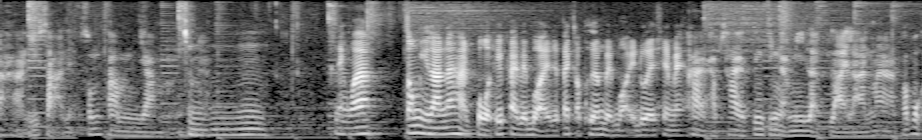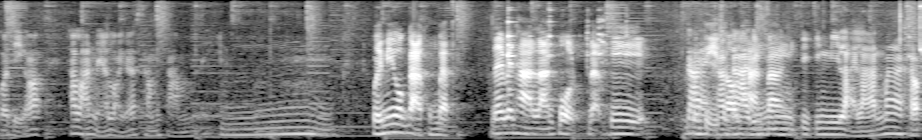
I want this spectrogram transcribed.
อาหารอีสานเนี่ยส้มตำยำใช่อืไหมมแสดงว่า ต้องมีร้านอาหารโปรดที่ไปบ่อยๆหรือไปกับเพื่อนบ่อยๆด้วยใช่ไหมครับใช่ครับใช่จริงๆอะมีหลายหลายร้านมากเพราะปกติก็ถ้าร้านไหนอร่อยก็ซ้ำๆอะไรอย่างเงี้ยอืมไว้มีโอกาสคงแบบได้ไปทานร้านโปรดแบบที่คุณตีชอบทานบ้างจริงๆจริงๆมีหลายร้านมากครับ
